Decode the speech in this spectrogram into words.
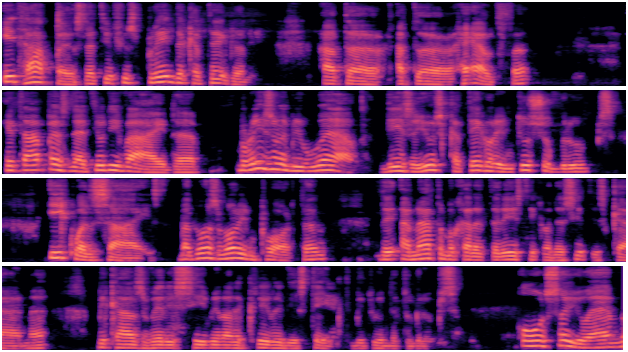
It happens that if you split the category at, uh, at uh, health, it happens that you divide uh, reasonably well this huge category into subgroups equal size. But what's more important, the anatomical characteristic of the CT scan becomes very similar and clearly distinct between the two groups. also you have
